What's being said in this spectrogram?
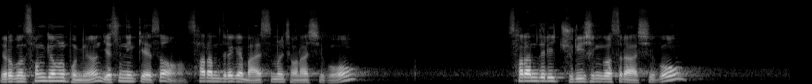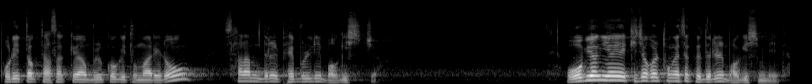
여러분 성경을 보면 예수님께서 사람들에게 말씀을 전하시고 사람들이 줄이신 것을 아시고 보리떡 다섯 개와 물고기 두 마리로 사람들을 배불리 먹이시죠. 오병이어의 기적을 통해서 그들을 먹이십니다.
